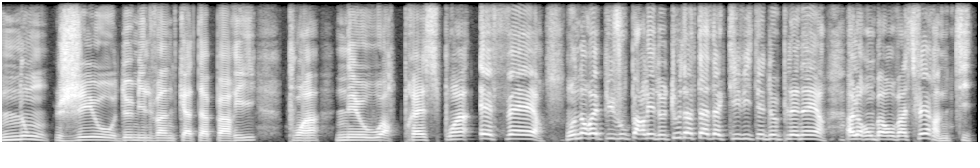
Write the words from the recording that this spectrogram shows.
nongeo2024 à Paris.neowordpress.fr. On aurait pu vous parler de tout un tas d'activités de plein air. Alors on va, on va se faire un petit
